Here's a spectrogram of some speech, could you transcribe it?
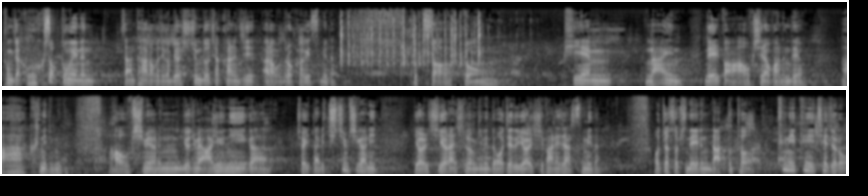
동작구 흑석동에는 산타 할아버지가 몇 시쯤 도착하는지 알아보도록 하겠습니다. 흑석동 PM9 내일 밤 9시라고 하는데요. 아, 큰일입니다. 9시면은 요즘에 아윤이가 저희 딸이 취침 시간이 10시, 11시를 넘기는데 어제도 10시 반에 잤습니다. 어쩔 수 없이 내일은 낮부터 트니트니 체조로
